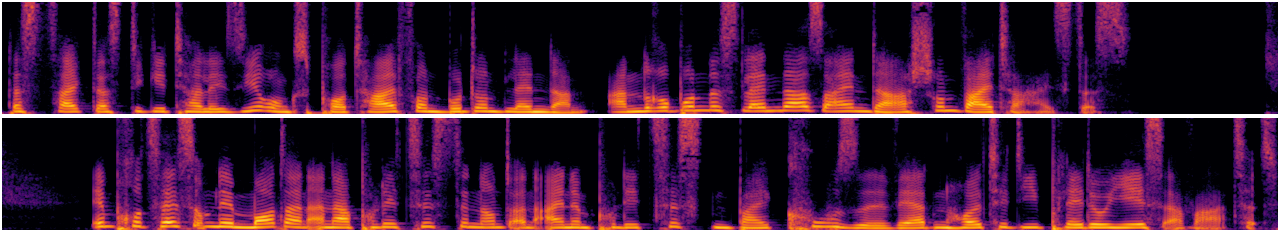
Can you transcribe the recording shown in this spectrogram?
Das zeigt das Digitalisierungsportal von Bund und Ländern. Andere Bundesländer seien da schon weiter, heißt es. Im Prozess um den Mord an einer Polizistin und an einem Polizisten bei Kusel werden heute die Plädoyers erwartet.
